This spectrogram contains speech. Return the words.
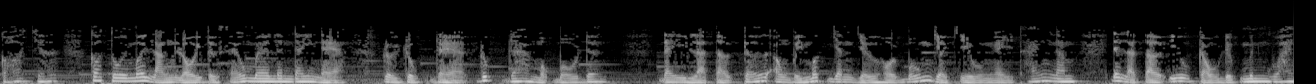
Có chứ Có tôi mới lặn lội từ xẻo mê lên đây nè. Rồi rụt rè, rút ra một bộ đơn. Đây là tờ cớ ông bị mất danh dự hồi 4 giờ chiều ngày tháng năm. Đây là tờ yêu cầu được minh quan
